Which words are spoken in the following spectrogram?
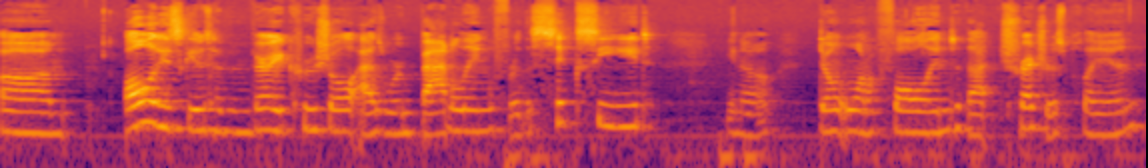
Um, all of these games have been very crucial as we're battling for the sixth seed. You know, don't want to fall into that treacherous plan.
